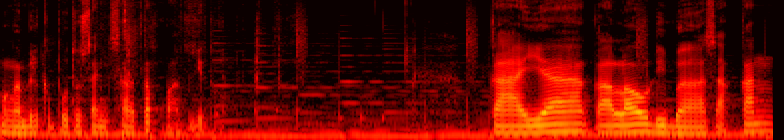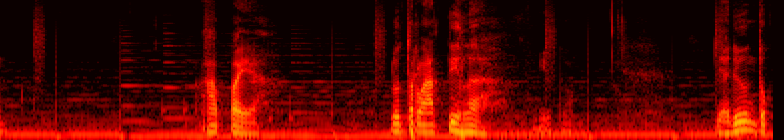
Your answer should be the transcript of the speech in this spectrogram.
mengambil keputusan secara tepat gitu. Kayak kalau dibahasakan apa ya? Lu terlatih lah gitu. Jadi untuk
